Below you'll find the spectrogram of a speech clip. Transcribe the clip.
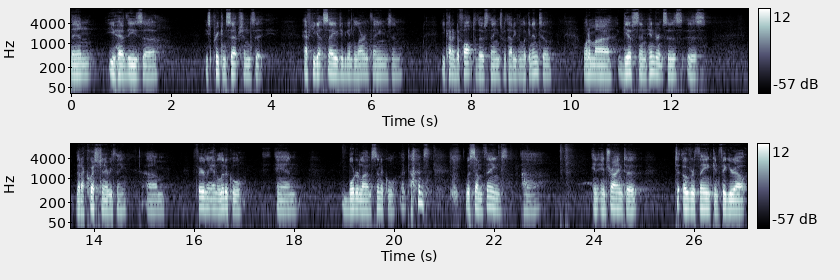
then you have these uh, these preconceptions that after you got saved, you begin to learn things, and you kind of default to those things without even looking into them. One of my gifts and hindrances is that I question everything um, fairly analytical and borderline cynical at times with some things uh, in, in trying to, to overthink and figure out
